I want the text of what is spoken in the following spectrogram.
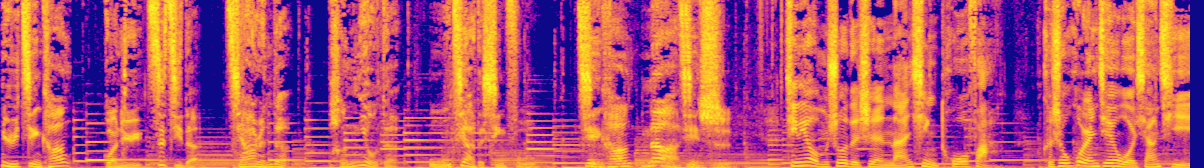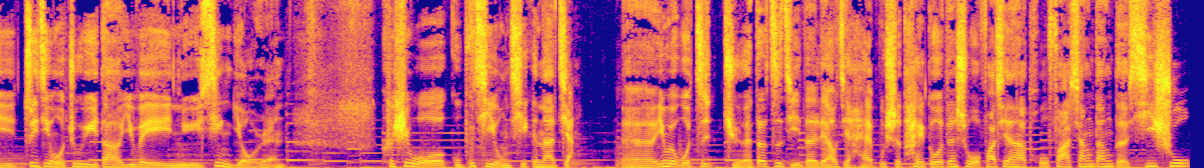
关于健康，关于自己的、家人的、朋友的无价的幸福，健康那件事。今天我们说的是男性脱发，可是忽然间我想起最近我注意到一位女性友人，可是我鼓不起勇气跟她讲。呃，因为我自觉得自己的了解还不是太多，但是我发现他头发相当的稀疏，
